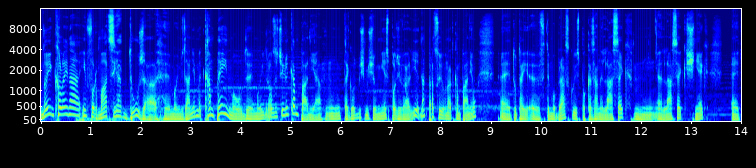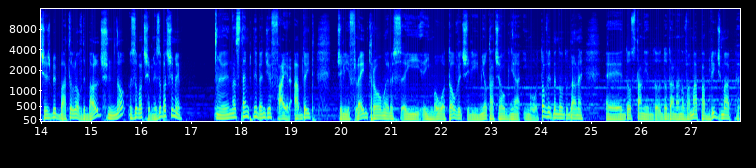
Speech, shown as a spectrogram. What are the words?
No i kolejna informacja, duża e, moim zdaniem, campaign mode, moi drodzy, czyli kampania. Mm, tego byśmy się nie spodziewali, jednak pracują nad kampanią. Tutaj w tym obrazku jest pokazany lasek, mm, lasek, śnieg. Czyżby Battle of the Bulge? No, zobaczymy, zobaczymy E, następny będzie Fire Update, czyli Flamethrowers i, i Mołotowy, czyli miotacze ognia i Mołotowy będą dodane. E, dostanie do, dodana nowa mapa, Bridge Map, e,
